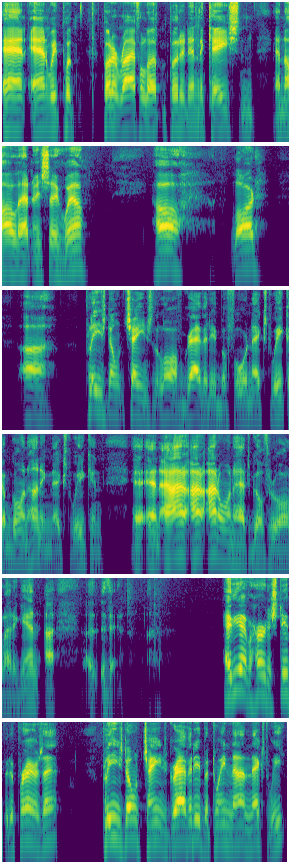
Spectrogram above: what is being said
And and we put put a rifle up and put it in the case and, and all that, and we say, well, oh, Lord, uh, please don't change the law of gravity before next week. I'm going hunting next week, and and I I, I don't want to have to go through all that again. I, uh, have you ever heard as stupid a prayer as that? Please don't change gravity between now and next week.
